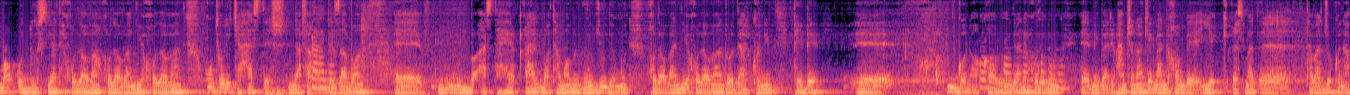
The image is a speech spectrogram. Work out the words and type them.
ما قدوسیت خداوند خداوندی خداوند اونطوری که هستش نه فقط به بله. زبان با از ته قلب با تمام وجودمون خداوندی خداوند رو درک کنیم. پی به گناهکار بودن خودمون می‌بریم. همچنان که من می‌خوام به یک قسمت توجه کنم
